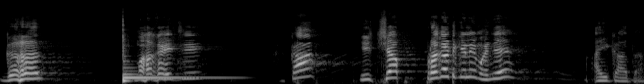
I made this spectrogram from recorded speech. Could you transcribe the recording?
गरज मागायची का? इच्छा प्रकट केली म्हणजे ऐका आता.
